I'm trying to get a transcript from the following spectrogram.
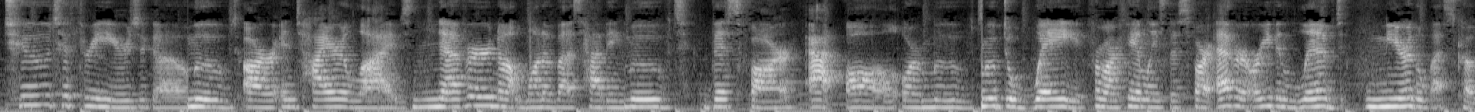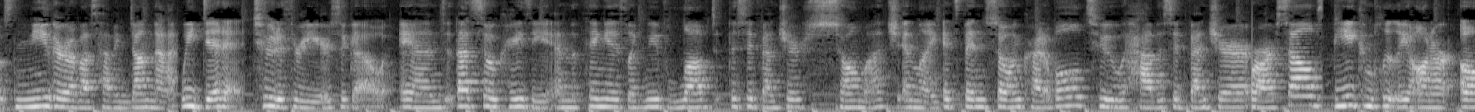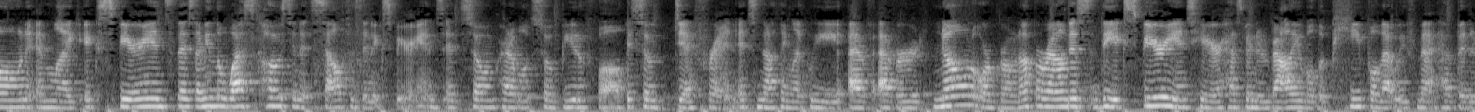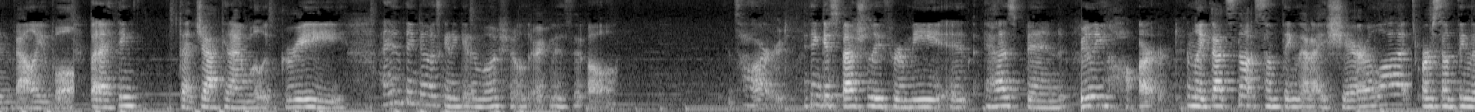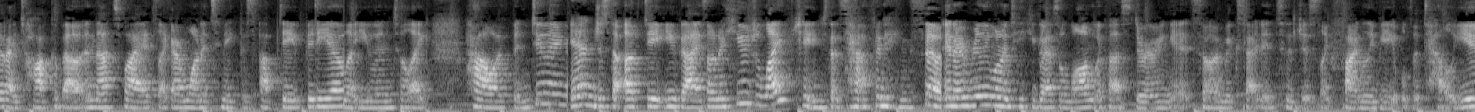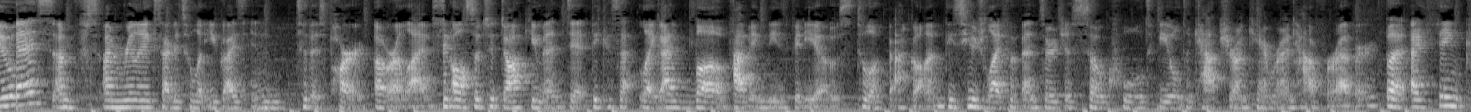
two to three years ago moved our entire lives never not one of us having moved this far at all or moved moved away from our families this far ever or even lived near the west coast neither of us having done that we did it two to three years ago and that's so crazy. And the thing is like we've loved this adventure so much and like it's been so incredible to have this adventure for ourselves be completely on our own and like experience this. I mean the west coast in itself is an experience. It's so incredible. It's so beautiful. It's so different. It's nothing like we have ever known or grown up around. This the experience here has been invaluable. The people that we've met have been invaluable. But I think that Jack and I will agree. I didn't think I was gonna get emotional during this at all hard. I think especially for me, it has been really hard. And like that's not something that I share a lot or something that I talk about. And that's why it's like I wanted to make this update video, let you into like how I've been doing and just to update you guys on a huge life change that's happening. So, and I really want to take you guys along with us during it. So I'm excited to just like finally be able to tell you this. I'm, I'm really excited to let you guys into this part of our lives and also to document it because like I love having these videos to look back on. These huge life events are just so cool to be able to capture on camera and have forever. But I think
